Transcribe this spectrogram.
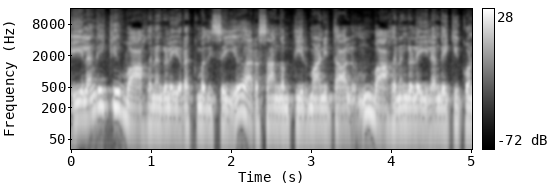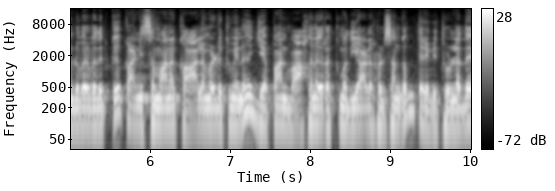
இலங்கைக்கு வாகனங்களை இறக்குமதி செய்ய அரசாங்கம் தீர்மானித்தாலும் வாகனங்களை இலங்கைக்கு கொண்டு வருவதற்கு கணிசமான காலம் எடுக்கும் என ஜப்பான் வாகன இறக்குமதியாளர்கள் சங்கம் தெரிவித்துள்ளது.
